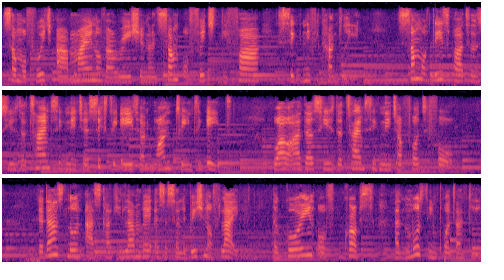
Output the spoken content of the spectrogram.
some of which are minor variation and some of which differ significantly. Some of these patterns use the time signature 68 and 128, while others use the time signature 44. The dance known as Kakilambe is a celebration of life, the growing of crops, and most importantly,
